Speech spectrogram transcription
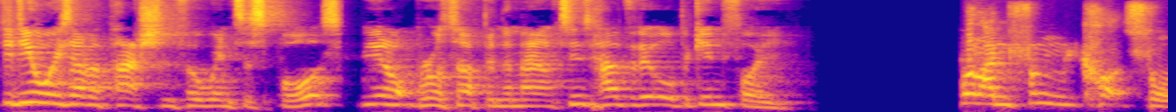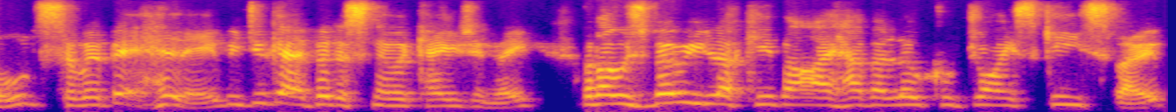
Did you always have a passion for winter sports? You're not brought up in the mountains. How did it all begin for you? Well, I'm from the Cotswolds, so we're a bit hilly. We do get a bit of snow occasionally, but I was very lucky that I have a local dry ski slope,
